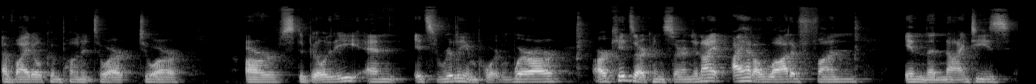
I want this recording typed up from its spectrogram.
a vital component to our to our our stability, and it's really important where our our kids are concerned. And I I had a lot of fun in the '90s.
